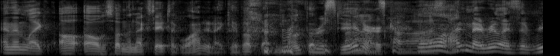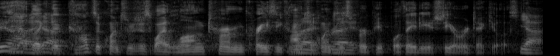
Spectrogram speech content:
And then like all, all of a sudden the next day it's like, why did I give up that month of dinner? cost. Oh, how didn't I realize the real Yeah, like yeah. the consequence, which is why long term crazy consequences right. for people with ADHD are ridiculous. Yeah.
